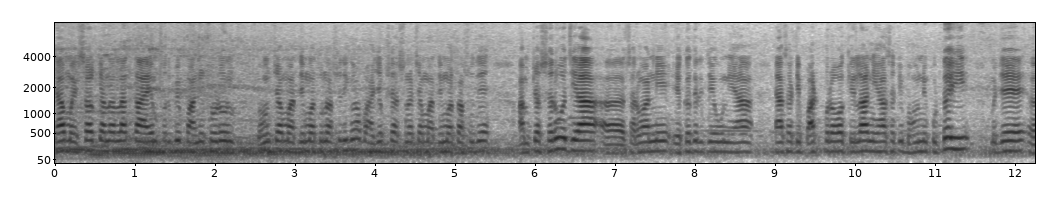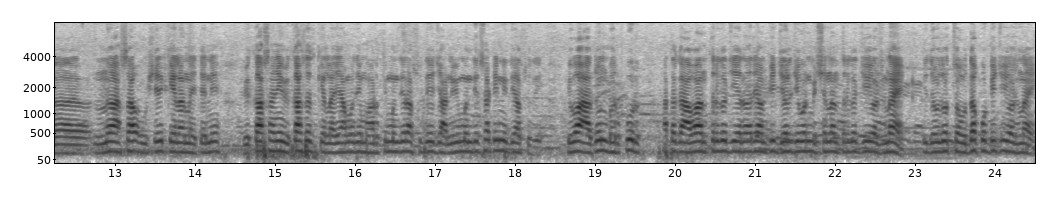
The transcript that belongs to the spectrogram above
त्या म्हैसाळ कॅनलला कायमस्वरूपी पाणी सोडून भाऊंच्या माध्यमातून असू दे किंवा भाजप शासनाच्या माध्यमात असू दे आमच्या सर्वच या सर्वांनी एकत्रित येऊन या यासाठी पाठपुरावा केला आणि ह्यासाठी भाऊंनी कुठंही म्हणजे न असा उशीर केला नाही. त्यांनी विकास आणि विकासच केला. यामध्ये मारुती मंदिर असू दे जान्हवी मंदिरसाठी निधी असू दे किंवा अजून भरपूर आता गावाअंतर्गत जी येणारी आमची जलजीवन मिशन अंतर्गत जी योजना आहे ती जवळजवळ चौदा कोटीची योजना आहे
